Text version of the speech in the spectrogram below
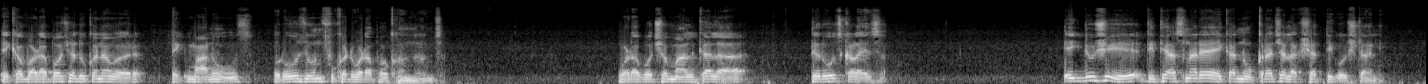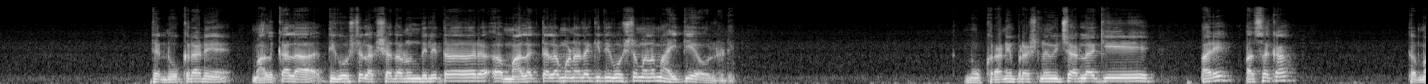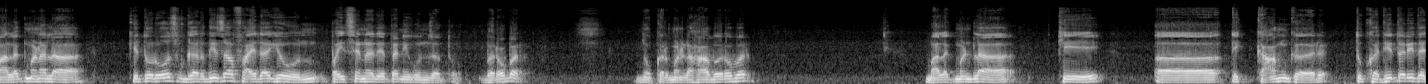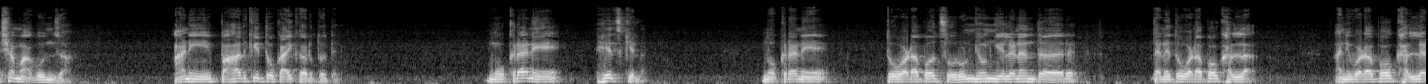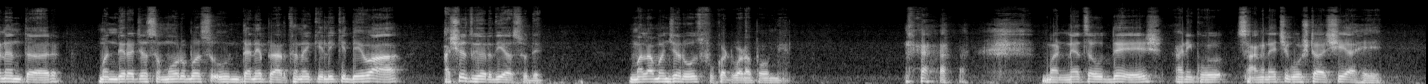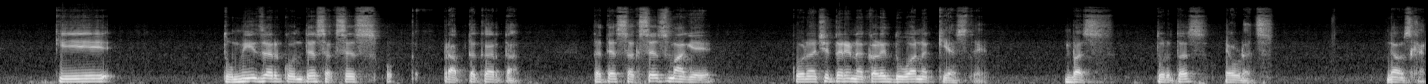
एका वडापावच्या दुकानावर एक माणूस रोज येऊन फुकट वडापाव खाऊन जायचा. वडापावच्या मालकाला ते रोज कळायचं. एक दिवशी तिथे असणाऱ्या एका नोकराच्या लक्षात ती गोष्ट आली. त्या नोकराने मालकाला ती गोष्ट लक्षात आणून दिली तर मालक त्याला म्हणाला की ती गोष्ट मला माहिती आहे ऑलरेडी नोकराने प्रश्न विचारला की अरे असं का? तर मालक म्हणाला की तो रोज गर्दीचा फायदा घेऊन पैसे न देता निघून जातो. बरोबर? नोकर म्हणला हा बरोबर. मालक म्हटला की एक काम कर तू कधीतरी त्याच्या मागून जा आणि पाहत की तो काय करतो ते. नोकराने हेच केलं. नोकराने तो वडापाव चोरून घेऊन गेल्यानंतर त्याने तो वडापाव खाल्ला आणि वडापाव खाल्ल्यानंतर मंदिराच्या समोर बसून त्याने प्रार्थना केली की देवा अशीच गर्दी असू दे. मला म्हणजे रोज फुकट वडापाव मिळेल. म्हणण्याचा उद्देश आणि को सांगण्याची गोष्ट अशी आहे की तुम्ही जर कोणते सक्सेस प्राप्त करता तर त्या सक्सेस मागे कोणाची तरी नकळीत दुवा नक्की असते. बस तुर्तस एवढंच. नमस्कार.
